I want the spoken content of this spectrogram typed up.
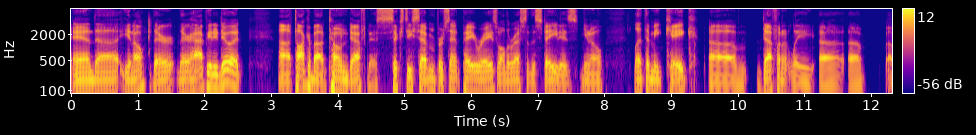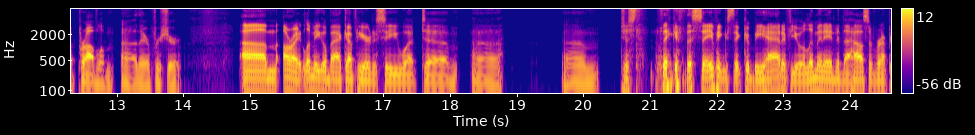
and uh, you know they're they're happy to do it. Uh, talk about tone deafness. Sixty-seven percent pay raise, while the rest of the state is, you know, let them eat cake. Um, definitely uh, a, a problem uh, there for sure. Um, all right, let me go back up here to see what. Um, uh, um, just think of the savings that could be had if you eliminated the House of Rep-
